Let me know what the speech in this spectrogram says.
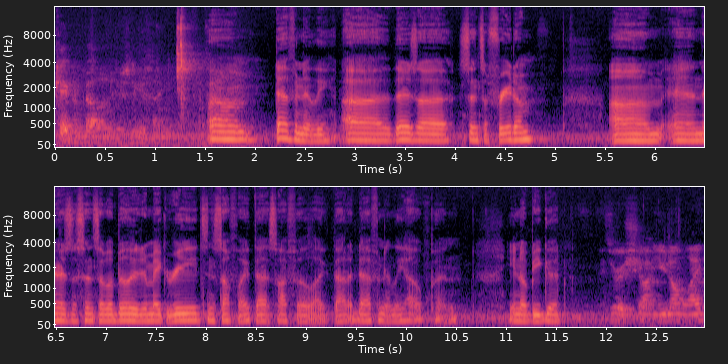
capabilities, do you think? Um, definitely. Uh, there's a sense of freedom, um, and there's a sense of ability to make reads and stuff like that. So I feel like that'll definitely help and, you know, be good. Is there a shot you don't like?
